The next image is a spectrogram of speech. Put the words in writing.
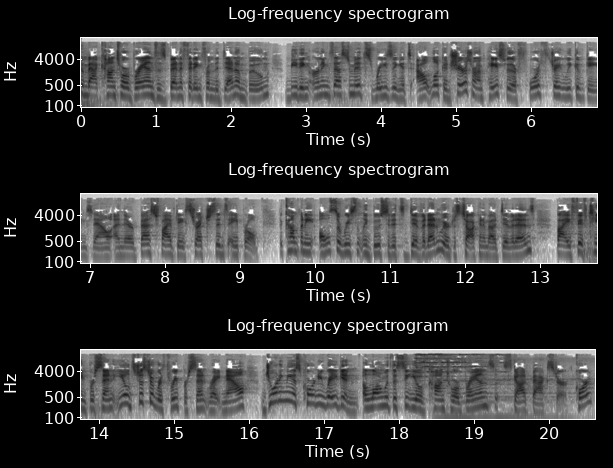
Welcome back. Kontoor Brands is benefiting from the denim boom, beating earnings estimates, raising its outlook, and shares are on pace for their fourth straight week of gains now and their best five day stretch since April. The company also recently boosted its dividend. We were just talking about dividends by 15%. Yields just over 3% right now. Joining me is Courtney Reagan, along with the CEO of Kontoor Brands, Scott Baxter. Court?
